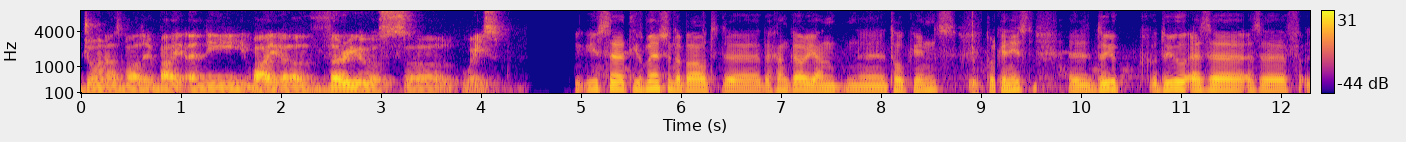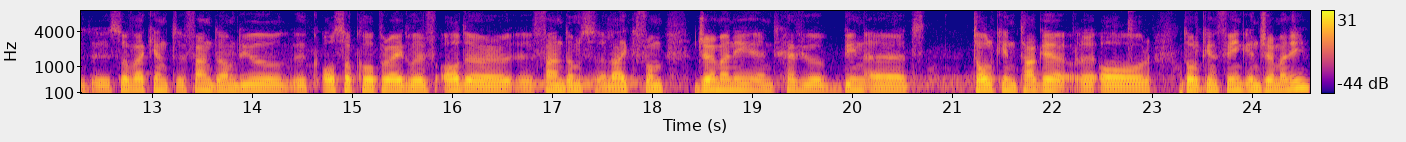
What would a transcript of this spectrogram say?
join us by by any by uh, various uh, ways. You said you've mentioned about the the Hungarian uh, Tolkien's Tolkienist. Uh, do you do you as a as a uh, Slovakian fandom do you uh, also cooperate with other uh, fandoms like from Germany? And have you been at Tolkien Tage or Tolkien Thing in Germany?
